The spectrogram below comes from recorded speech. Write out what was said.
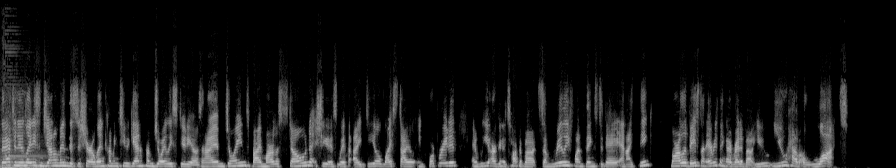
Good afternoon, ladies and gentlemen. This is Sheryl Lynn coming to you again from JOYELY Studios, and I am joined by Marla Stone. She is with Ideal Lifestyle Incorporated, and we are going to talk about some really fun things today. And I think, Marla, based on everything I read about you, you have a lot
